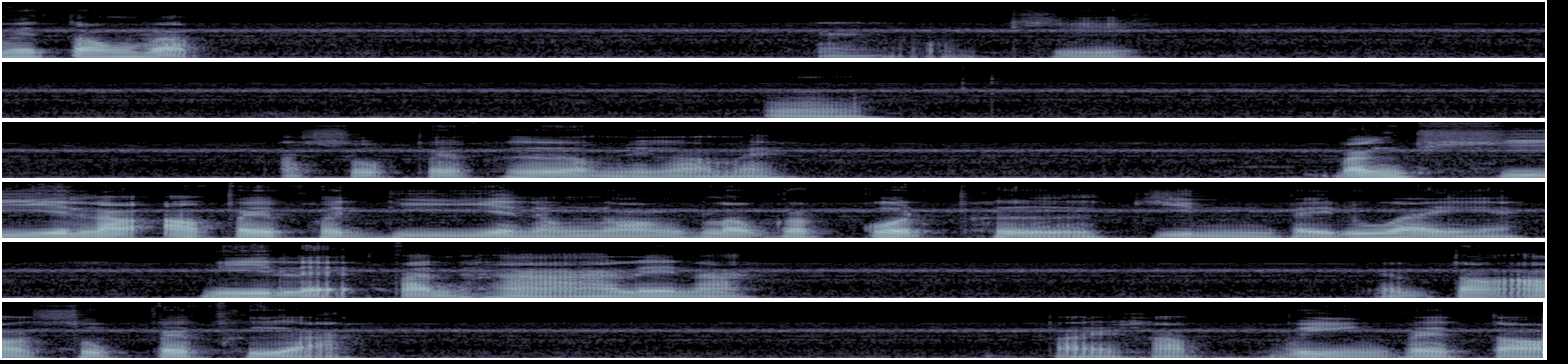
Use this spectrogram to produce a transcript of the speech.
ไม่ต้องแบบอะโอเค อืมเอาซุปไปเพิ่มดีกว่าไหม บางทีเราเอาไปพอดีน้องๆ เราก็กดเผลอกินไปด้วยไง นี่แหละปัญหาเลยนะงั้นต้องเอาซุปไปเผื่อ ไปครับวิ่งไปต่อ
